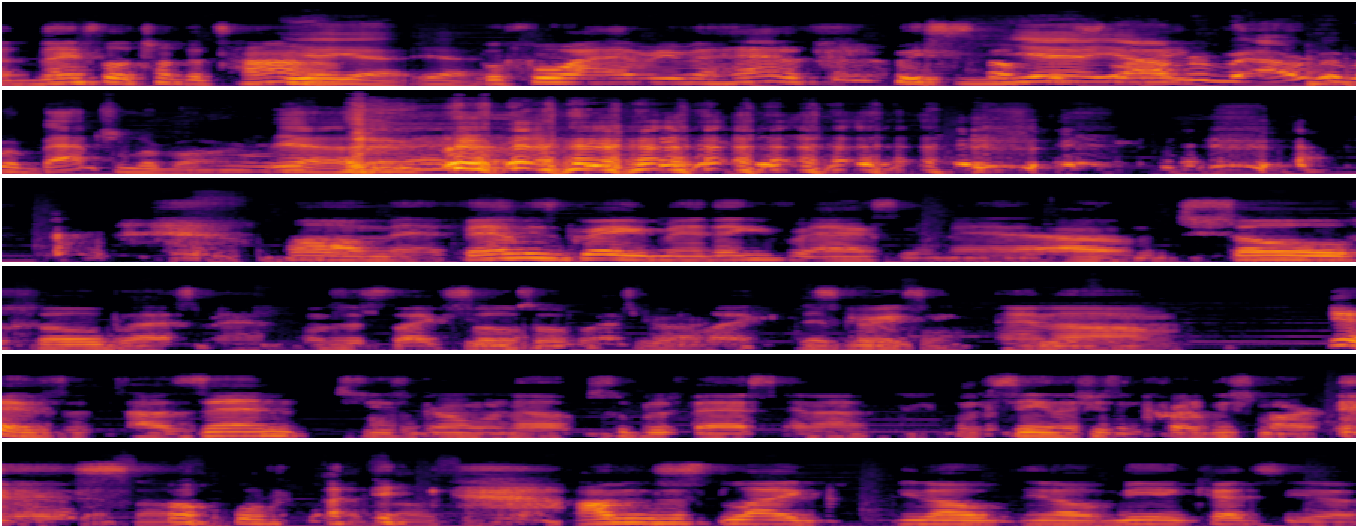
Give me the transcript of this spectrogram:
a nice little chunk of time Yeah, yeah, yeah. before I ever even had a family so yeah, yeah. I remember. I remember Bachelor Bar. Oh, Yeah. Oh man, family's great, man. Thank you for asking, man. I'm so so blessed, man. I'm just like so so blessed, bro. Like it's crazy. And um, yeah, uh, Zen. She's growing up super fast, and I, I'm seeing that she's incredibly smart. so awesome. Like, awesome. I'm just like, you know, you know, me and Ketsia,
